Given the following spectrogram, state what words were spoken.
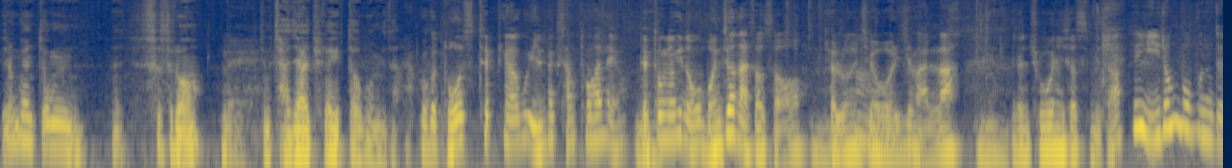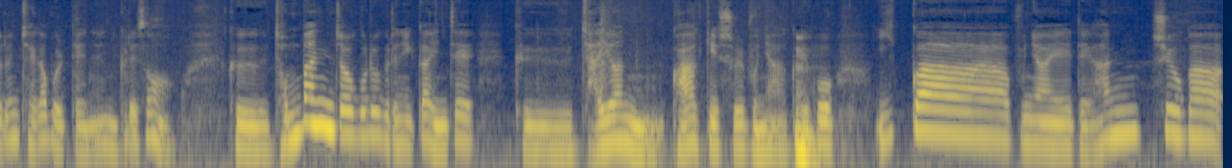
이런 건 좀 스스로 네. 좀 자제할 필요가 있다고 봅니다. 그거 도어 스태핑하고 일맥상통하네요. 음. 대통령이 너무 먼저 나서서 음. 결론을 지어버리지 말라 음. 이런 조언이셨습니다. 이런 부분들은 제가 볼 때는 그래서 그 전반적으로 그러니까 이제 그 자연 과학기술 분야 그리고 음. 이과 분야에 대한 수요가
